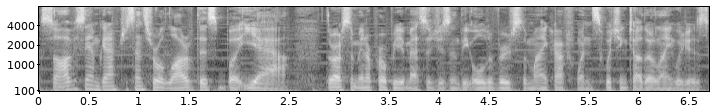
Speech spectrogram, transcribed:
So obviously I'm gonna have to censor a lot of this, but yeah, there are some inappropriate messages in the older versions of Minecraft when switching to other languages.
